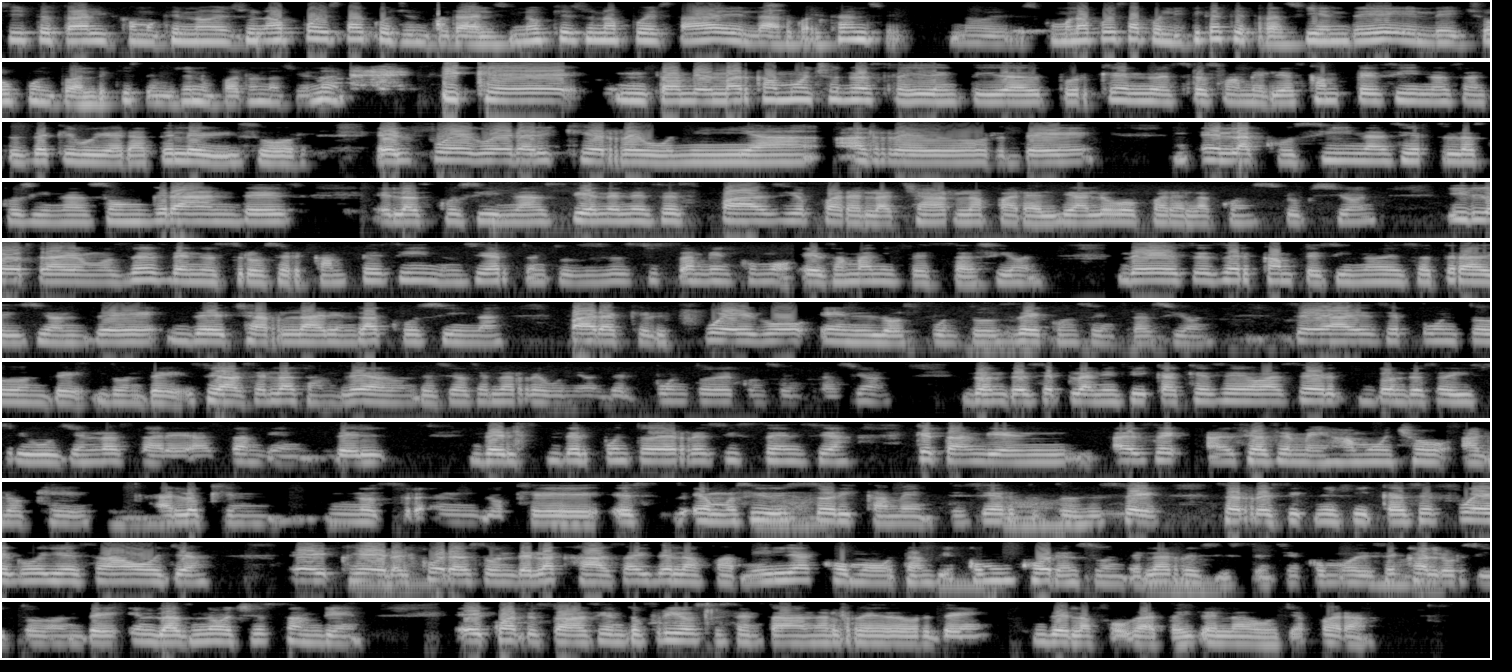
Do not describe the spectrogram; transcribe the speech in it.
Sí, total, como que no es una apuesta coyuntural, sino que es una apuesta de largo alcance. No es como una apuesta política que trasciende el hecho puntual de que estemos en un paro nacional. Y que también marca mucho nuestra identidad porque nuestras familias campesinas, antes de que hubiera televisor, el fuego era el que reunía alrededor de en la cocina, ¿cierto? Las cocinas son grandes, eh, las cocinas tienen ese espacio para la charla, para el diálogo, para la construcción y lo traemos desde nuestro ser campesino, ¿cierto? Entonces esto es también como esa manifestación de ese ser campesino, de esa tradición de, de charlar en la cocina para que el fuego en los puntos de concentración sea ese punto donde, donde se hace la asamblea, donde se hace la reunión del punto de concentración, donde se planifica qué se va a hacer, donde se distribuyen las tareas también del, del, punto de resistencia, que también se, se, asemeja mucho a lo que, a lo que, nos, lo que hemos sido históricamente, ¿cierto? Entonces se, se resignifica ese fuego y esa olla eh, que era el corazón de la casa y de la familia, como también como un corazón de la resistencia, como ese calorcito, donde en las noches también, eh, cuando estaba haciendo frío, se sentaban alrededor de, de, la fogata y de la olla para,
